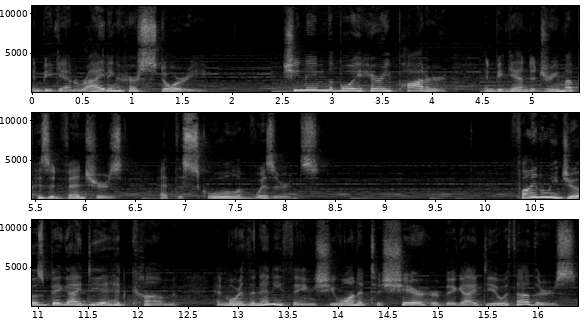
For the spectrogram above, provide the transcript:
and began writing her story. She named the boy Harry Potter and began to dream up his adventures at the School of Wizards. Finally, Jo's big idea had come, and more than anything, she wanted to share her big idea with others.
